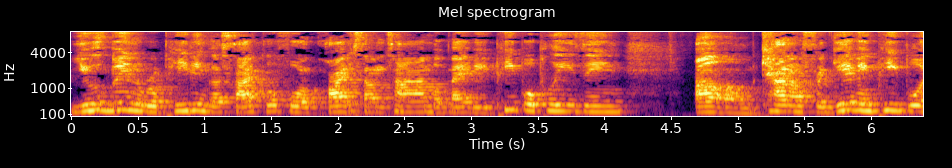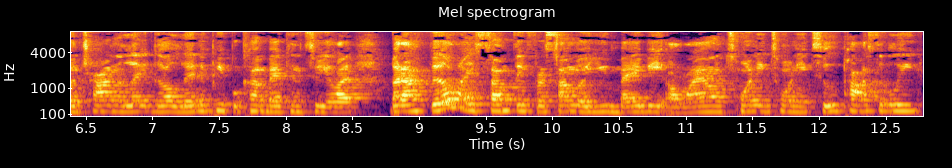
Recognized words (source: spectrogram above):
You've been repeating a cycle for quite some time of maybe people pleasing, um, kind of forgiving people and trying to let go, letting people come back into your life. But I feel like something for some of you, maybe around 2022, possibly,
